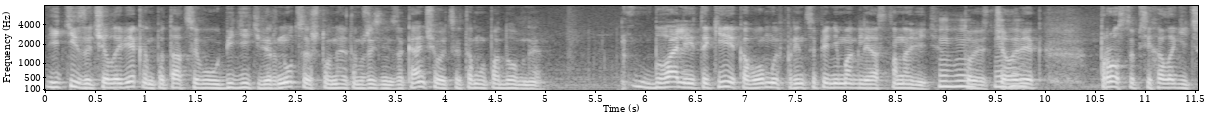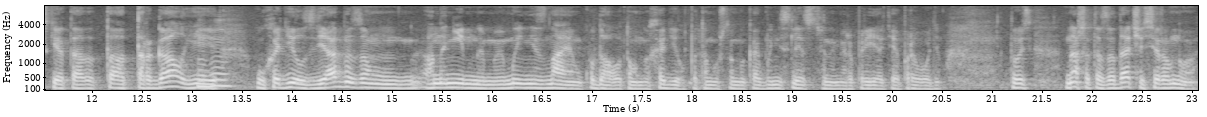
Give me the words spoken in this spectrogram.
идти за человеком, пытаться его убедить вернуться, что на этом жизнь заканчивается и тому подобное. Бывали и такие, кого мы, в принципе, не могли остановить. Угу, То есть угу. человек просто психологически это отторгал и угу. уходил с диагнозом анонимным, и мы не знаем, куда вот он уходил, потому что мы как бы не следственные мероприятия проводим. То есть наша-то задача все равно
